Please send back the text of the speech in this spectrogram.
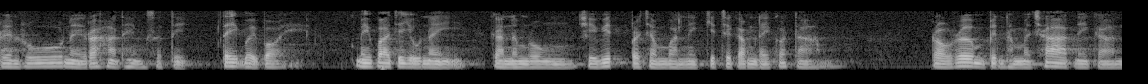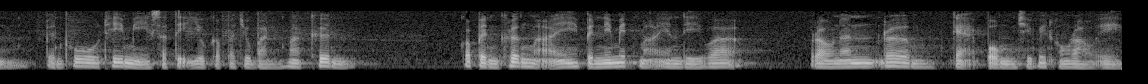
เรียนรู้ในรหัสแห่งสติได้บ่อยๆ ไม่ว่าจะอยู่ในการดำรงชีวิตประจำวันในกิจกรรมใดก็ตาม เราเริ่มเป็นธรรมชาติในการเป็นผู้ที่มีสติอยู่กับปัจจุบันมากขึ้น ก็เป็นเครื่องหมายเป็นนิมิตหมายอันดีว่า เรานั้นเริ่มแกะปมชีวิตของเราเอง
